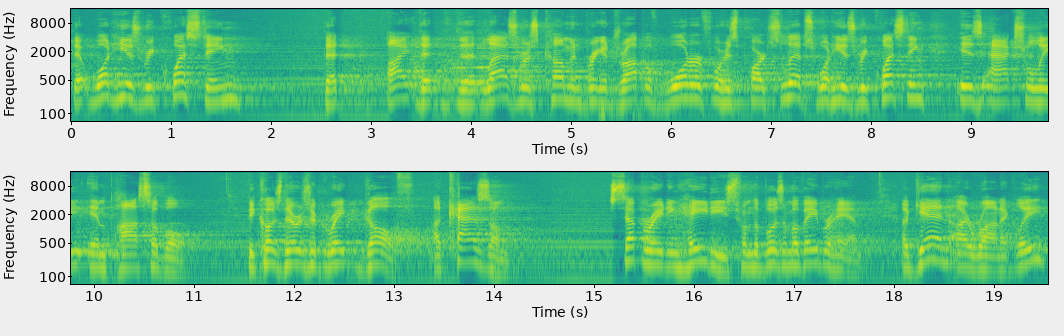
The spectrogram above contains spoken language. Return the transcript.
that what he is requesting, that, I, that, that Lazarus come and bring a drop of water for his parched lips, what he is requesting is actually impossible because there is a great gulf, a chasm, separating Hades from the bosom of Abraham. Again, ironically,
